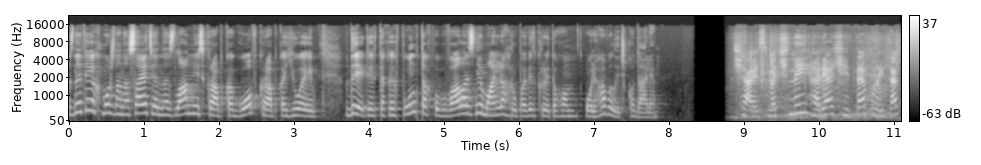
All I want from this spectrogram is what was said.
Знайти їх можна на сайті незламність.gov.ua. В деяких таких пунктах побувала знімальна група відкритого. Ольга Величко далі. Чай смачний, гарячий, теплий, так?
